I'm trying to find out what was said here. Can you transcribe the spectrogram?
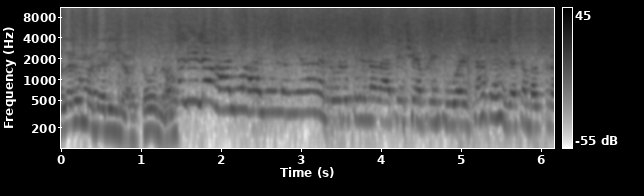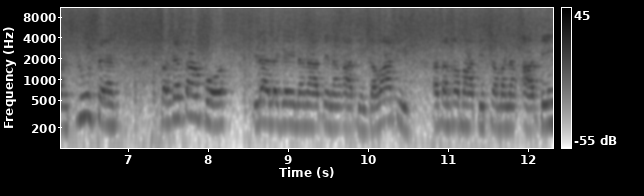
Talagang madali lang to, no? Madali lang, halo-halo lang yan. Lulutuin lang natin syempre yung sibuyas natin hanggang sa mag-translucent. Pagkatapos, ilalagay na natin ang ating kamatis. At ang kamatis naman ang ating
